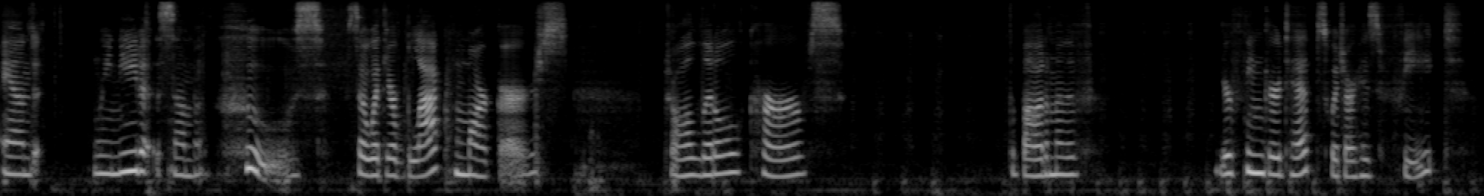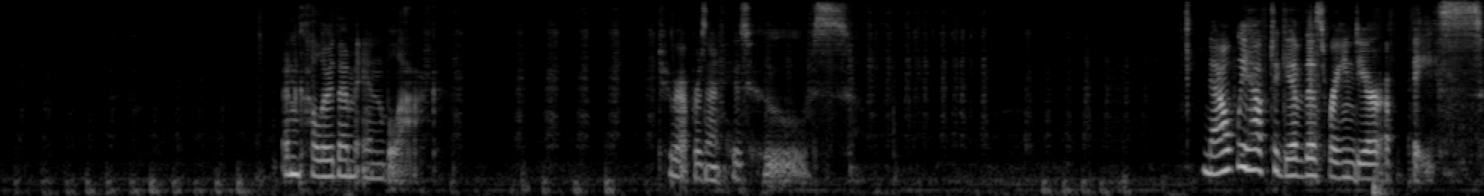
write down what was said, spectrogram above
And we need some hooves. So with your black markers, draw little curves at the bottom of your fingertips, which are his feet, and color them in black to represent his hooves. Now we have to give this reindeer a face.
